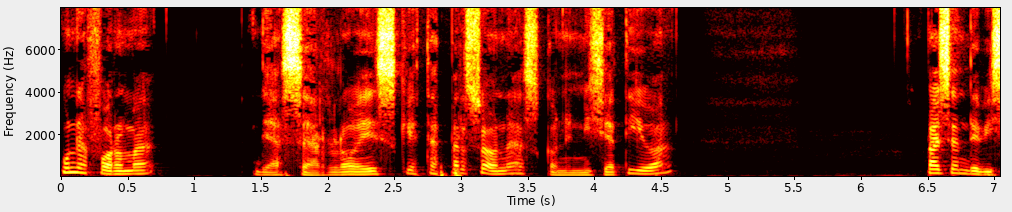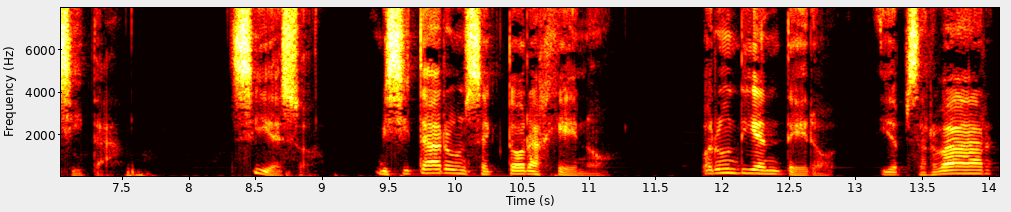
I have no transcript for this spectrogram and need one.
Una forma de hacerlo es que estas personas con iniciativa vayan de visita. Sí, eso. Visitar un sector ajeno por un día entero y observar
